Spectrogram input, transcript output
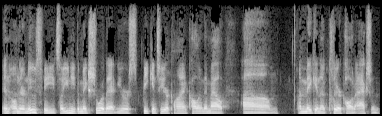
and on their news feed. So you need to make sure that you're speaking to your client, calling them out, um, and making a clear call to action.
